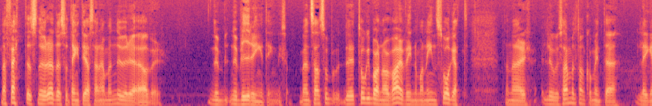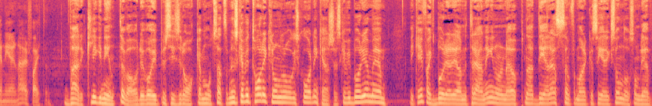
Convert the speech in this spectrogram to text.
när fetten snurrade så tänkte jag så här, "Nej, men nu är det över. Nu, nu blir det ingenting liksom. Men sen så, det tog ju bara några varv innan man insåg att den här Lewis Hamilton kommer inte lägga ner den här fighten. Verkligen inte va, och det var ju precis raka motsatsen. Men ska vi ta det i kronologisk ordning kanske? Ska vi börja med, vi kan ju faktiskt börja redan med träningen och den här öppna DRSen för Marcus Eriksson då som blev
